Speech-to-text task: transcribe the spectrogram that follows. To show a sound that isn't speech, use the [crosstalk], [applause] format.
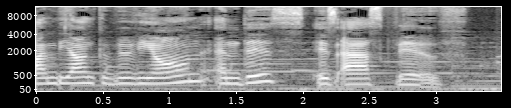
I'm Bianca Vivione, and this is Ask Viv.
